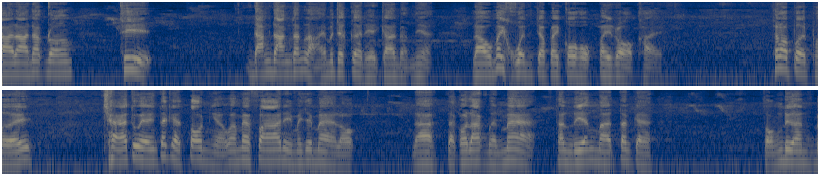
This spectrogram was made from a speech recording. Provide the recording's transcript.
ดารานักร้องที่ดังๆ ทั้งหลายมันจะเกิดเหตุการณ์แบบเนี้ยเราไม่ควรจะไปโกหกไปหลอกใคร ถ้าเราเปิดเผยแฉตัวเองตั้งแต่ต้นไงว่าแม่ฟ้านี่ไม่ใช่แม่หรอกนะแต่ก็รักเหมือนแม่ ท่านเลี้ยงมาตั้งแต่สองเดือนแบ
